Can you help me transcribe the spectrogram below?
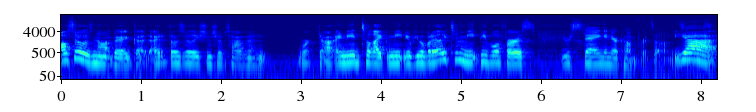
also is not very good. I, those relationships haven't worked out. I need to like meet new people, but I like to meet people first. You're staying in your comfort zone. Yeah,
